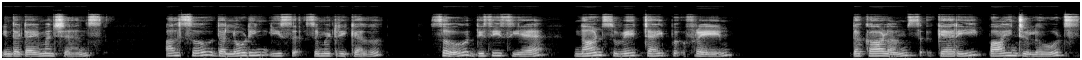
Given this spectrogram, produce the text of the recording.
in the dimensions. Also, the loading is symmetrical. So, this is a non-sway type frame. The columns carry point loads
